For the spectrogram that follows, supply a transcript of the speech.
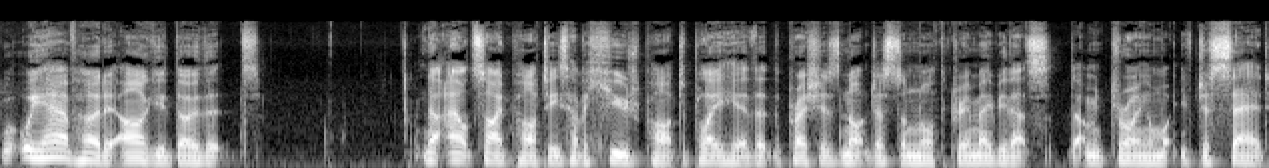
We have heard it argued, though, that that outside parties have a huge part to play here. That the pressure is not just on North Korea. Maybe that's I mean, drawing on what you've just said.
